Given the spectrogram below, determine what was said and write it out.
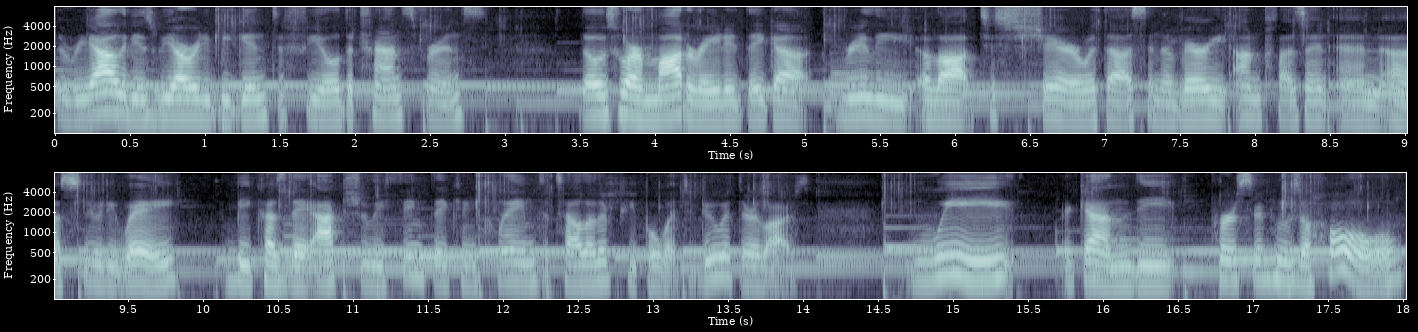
The reality is, we already begin to feel the transference. Those who are moderated, they got really a lot to share with us in a very unpleasant and uh, snooty way because they actually think they can claim to tell other people what to do with their lives. We, again, the person who's a whole,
